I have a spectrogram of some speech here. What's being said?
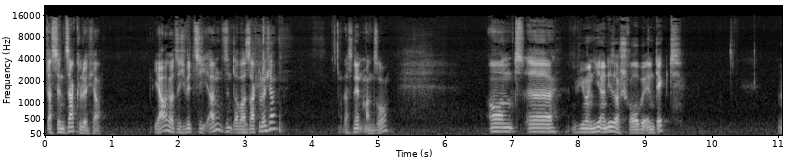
Das sind Sacklöcher. Ja, hört sich witzig an, sind aber Sacklöcher. Das nennt man so. Und äh, wie man hier an dieser Schraube entdeckt, ja,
